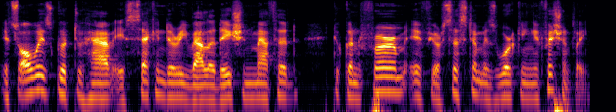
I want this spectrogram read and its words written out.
it's always good to have a secondary validation method to confirm if your system is working efficiently.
